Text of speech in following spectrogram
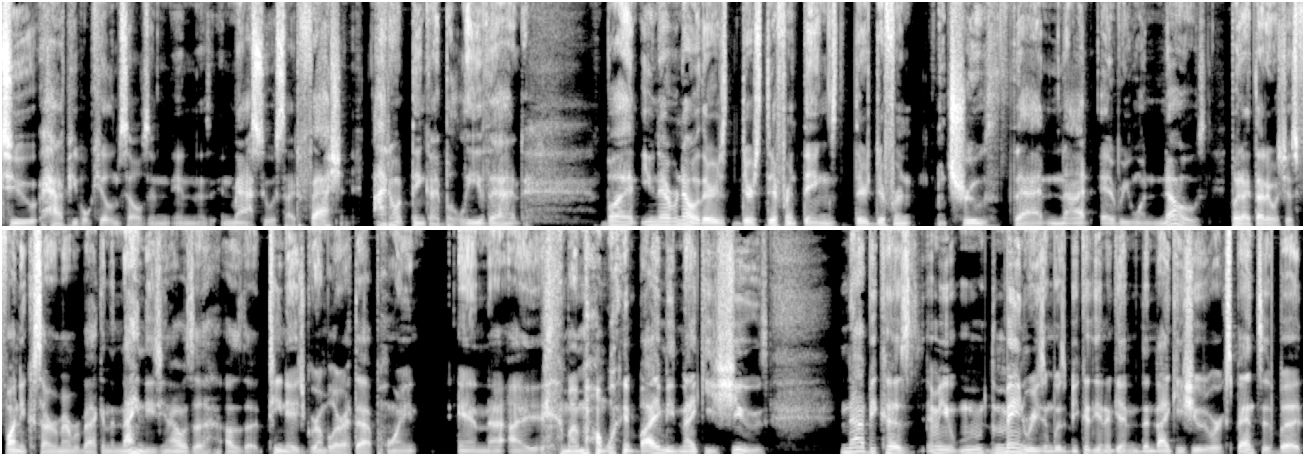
to have people kill themselves in in in mass suicide fashion. I don't think I believe that, but you never know. There's there's different things. There's different truth that not everyone knows. But I thought it was just funny because I remember back in the '90s, you know, I was a I was a teenage grumbler at that point, and I my mom wouldn't buy me Nike shoes not because I mean the main reason was because you know again the Nike shoes were expensive, but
